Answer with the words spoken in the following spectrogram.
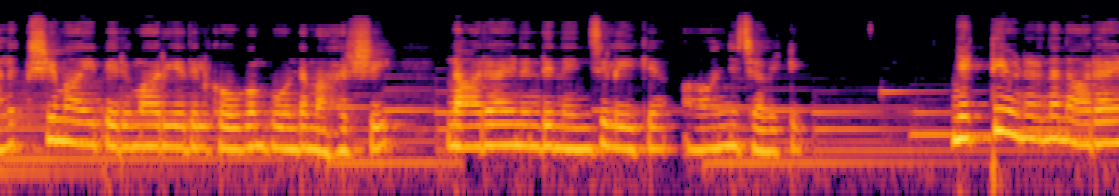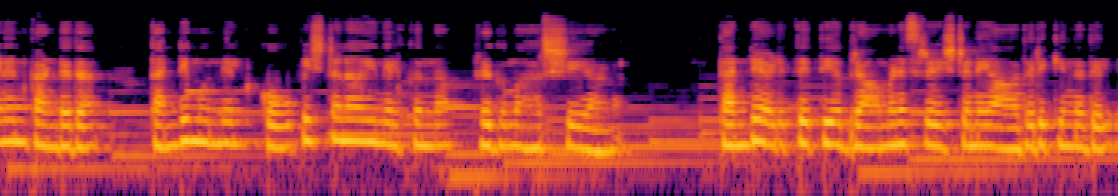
അലക്ഷ്യമായി പെരുമാറിയതിൽ കോപം പൂണ്ട മഹർഷി നാരായണന്റെ നെഞ്ചിലേക്ക് ആഞ്ഞു ചവിട്ടി. ഞെട്ടിയുണർന്ന നാരായണൻ കണ്ടത് തന്റെ മുന്നിൽ കോപിഷ്ടനായി നിൽക്കുന്ന ഭൃഗുമഹർഷിയാണ് തന്റെ അടുത്തെത്തിയ ബ്രാഹ്മണ ശ്രേഷ്ഠനെ ആദരിക്കുന്നതിൽ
